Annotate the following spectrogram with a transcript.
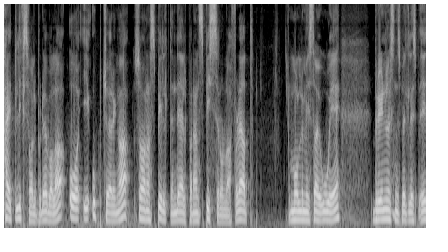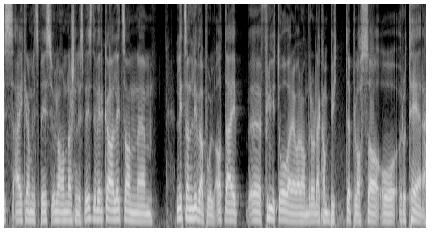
helt livsfarlig på dødballer, og i oppkjøringa så har han spilt en del på den spissrolla, fordi at Molde mista jo OI. Brynelsen spilte litt spiss, Eikrem litt spiss, Ulla Andersen litt spiss. Det virker litt sånn um, Litt sånn Liverpool, at de eh, flyter over i hverandre og de kan bytte plasser og rotere.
